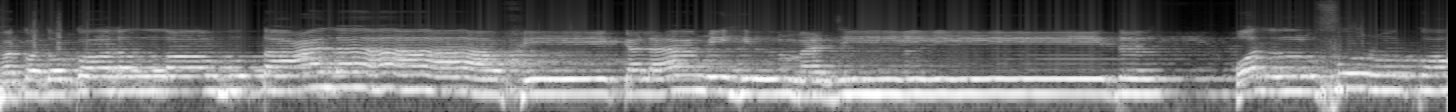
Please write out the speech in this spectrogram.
فقد قال الله تعالى في كلامه المجيد والفرقانه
